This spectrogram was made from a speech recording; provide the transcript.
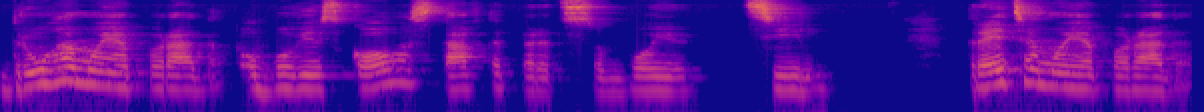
Друга моя порада обов'язково ставте перед собою ціль. Третя моя порада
